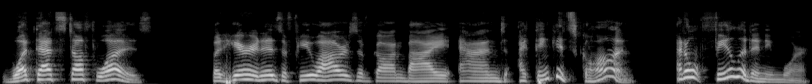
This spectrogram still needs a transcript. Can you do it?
what that stuff was but here it is a few hours have gone by and i think it's gone. I don't feel it anymore.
